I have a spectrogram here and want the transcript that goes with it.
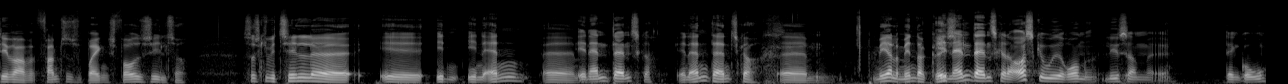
det var Fremtidsfabrikkens forudsigelser. Så skal vi til øh, øh, en, en anden øh, En anden dansker. en anden dansker. Øh, mere eller mindre grisk. En anden dansker, der også skal ud i rummet, ligesom øh, den gode.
